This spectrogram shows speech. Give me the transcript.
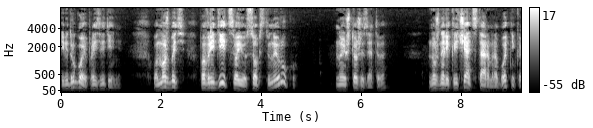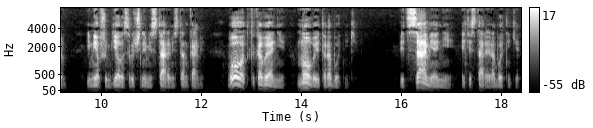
или другое произведение. Он, может быть, повредит свою собственную руку. Но и что же из этого? Нужно ли кричать старым работникам, имевшим дело с ручными старыми станками. Вот каковы они, новые-то работники. Ведь сами они, эти старые работники,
